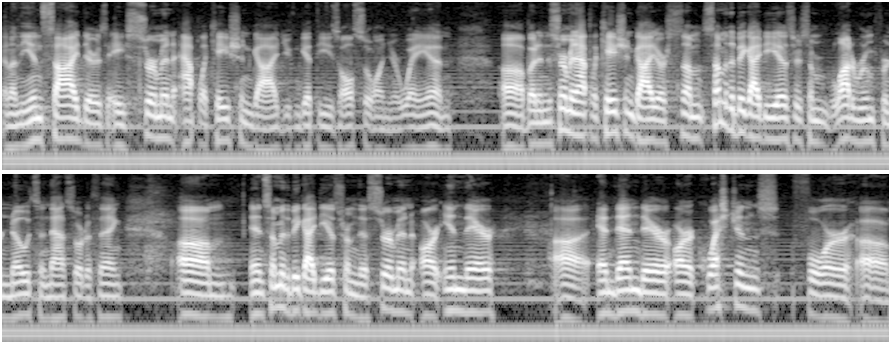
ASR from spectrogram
And on the inside, there's a sermon application guide. You can get these also on your way in. Uh, but in the sermon application guide are some, some of the big ideas. There's some, a lot of room for notes and that sort of thing. Um, and some of the big ideas from the sermon are in there. Uh, and then there are questions for um,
